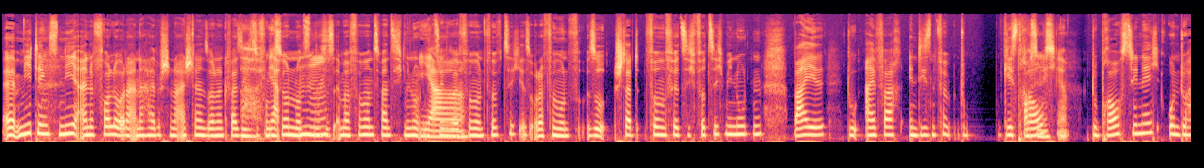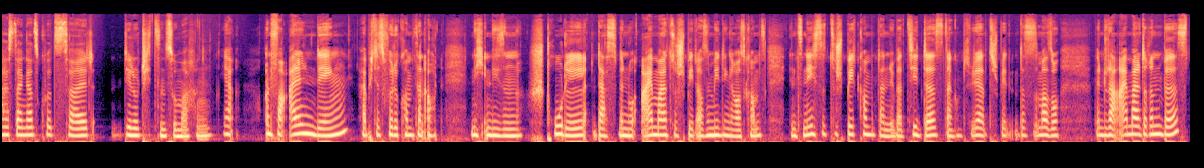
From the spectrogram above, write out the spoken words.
Äh, Meetings nie eine volle oder eine halbe Stunde einstellen, sondern quasi diese Ah, Funktion ja. nutzen, Mhm. dass es immer 25 Minuten Ja. bzw. 55 ist oder 45, so statt 45, 40 Minuten, weil du einfach in diesen fünf, du gehst Brauchst raus, nicht, ja. du brauchst sie nicht und du hast dann ganz kurz Zeit, die Notizen zu machen. Ja. Und vor allen Dingen habe ich das Gefühl, du kommst dann auch nicht in diesen Strudel, dass wenn du einmal zu spät aus dem Meeting rauskommst, ins nächste zu spät kommt, dann überzieht das, dann kommst du wieder zu spät. Das ist immer so, wenn du da einmal drin bist,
